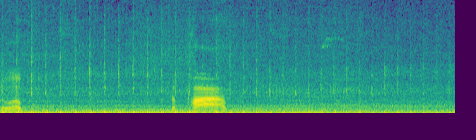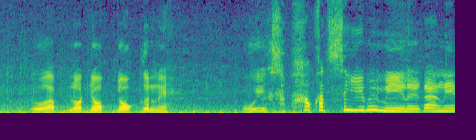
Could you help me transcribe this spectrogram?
ดูครับสภาพ ดูครับรถยกยกขึ้นเลย โอ้ยสภาพคัดซีไม่มีเลยข้างนี้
